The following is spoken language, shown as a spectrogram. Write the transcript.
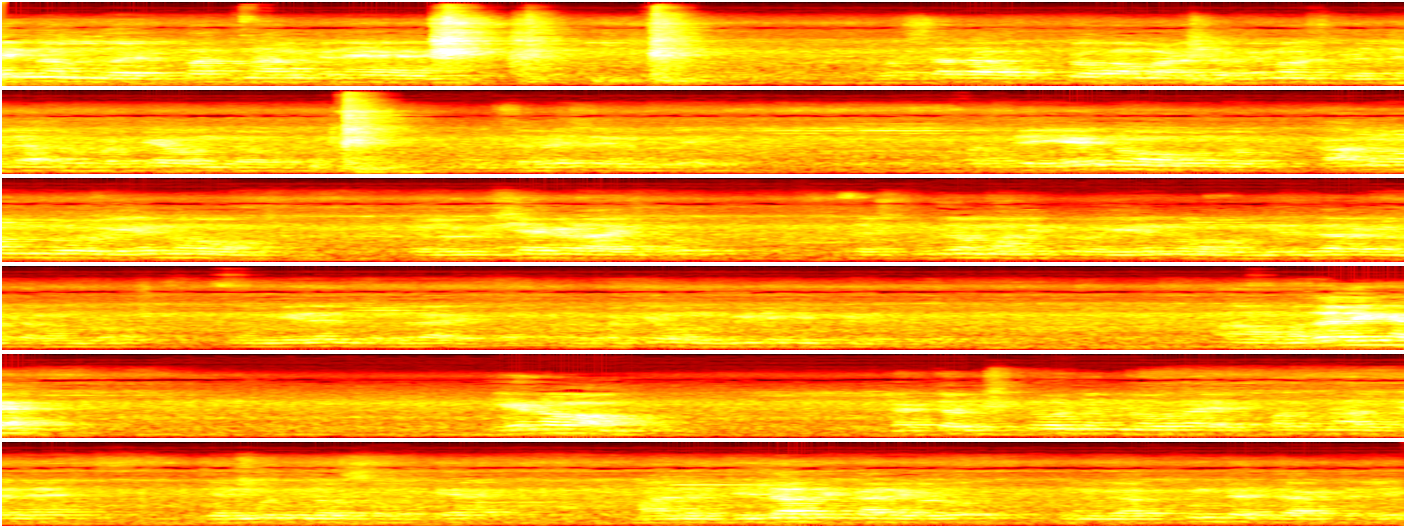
ಏನು ನಮ್ದು ಎಪ್ಪತ್ನಾಲ್ಕನೇ ವರ್ಷದ ಉಪಯೋಗ ಮಾಡಿದ ಅಭಿಮಾನ ಸ್ಥಳದಲ್ಲಿ ಅದ್ರ ಬಗ್ಗೆ ಒಂದು ಸಭೆ ಸೇರಿದ್ವಿ. ಮತ್ತೆ ಏನು ಒಂದು ಕಾನೂನು, ಏನು ಕೆಲವು ವಿಷಯಗಳಾಯಿತು ಸ್ಟುಡಿಯೋ ಮಾಲೀಕರು ಏನು ನಿರ್ಧಾರಗಳು ತಗೊಂಡ್ರು, ನಮ್ಗೆ ಏನೇನು ತೊಂದರೆ ಆಯಿತು ಅದ್ರ ಬಗ್ಗೆ ಒಂದು ಮೀಟಿಂಗ್ ಇಟ್ಟಿದ್ದೀವಿ ಮೊದಲಿಗೆ ಏನೋ ಡಾಕ್ಟರ್ ವಿಷ್ಣುವರ್ಧನ್ ಅವರ ಎಪ್ಪತ್ನಾಲ್ಕನೇ ಜನ್ಮದಿನೋತ್ಸವಕ್ಕೆ ಮಾನ್ಯ ಜಿಲ್ಲಾಧಿಕಾರಿಗಳು ನಮಗೆ ಹತ್ತು ಜಾಗದಲ್ಲಿ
